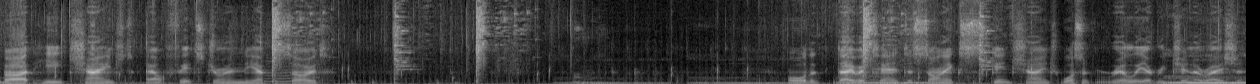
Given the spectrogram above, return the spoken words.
but he changed outfits during the episode. Or the David Tennant to Sonic skin change wasn't really a regeneration,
